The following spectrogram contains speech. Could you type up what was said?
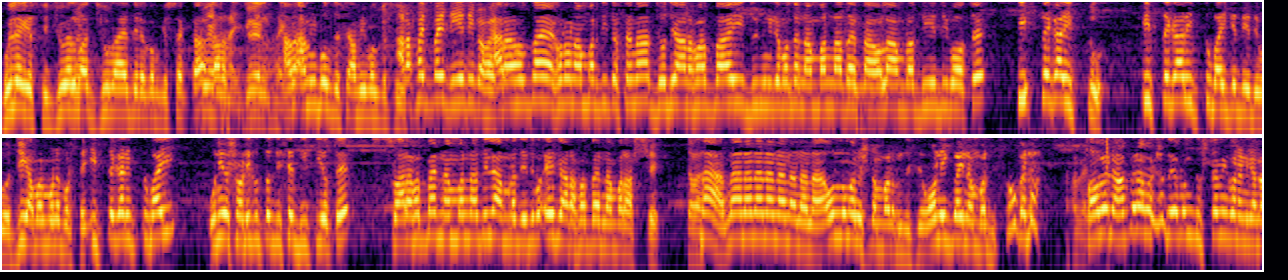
ভুলে গেছি। জুয়েল বা জুনায়েদ এরকম কিছু একটা। জুয়েল ভাই জুয়েল ভাই। আমি- বলতেছি আমি বলতেছি। আরাফাত ভাই দিয়ে দিবে হয়তো। আরাফাত ভাই এখনও নাম্বার দিতেছে না। যদি আরাফাত ভাই দুই মিনিটের মধ্যে নাম্বার না দেয় তাহলে আমরা দিয়ে দিব হচ্ছে ইফতেকার ইফতু। ইফতেকার ইফতু ভাইকে দিয়ে দিব। জি আমার মনে পড়ছে। ইফতেকার ইফতু ভাই উনিও সঠিক উত্তর দিছে। দ্বিতীয়তে সো আরাফাত ভাই নাম্বার না দিলে আমরা দিয়ে দিব। এই যে আরাফাত ভাইয়ের নাম্বার আসছে। না না না না না না না না অন্য মানুষ নাম্বার দিছে। অনেক ভাই নাম্বার দিছে। হবে না। হবে না। আপনারা আমার সাথে এমন দুষ্টামি করেন কেন?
